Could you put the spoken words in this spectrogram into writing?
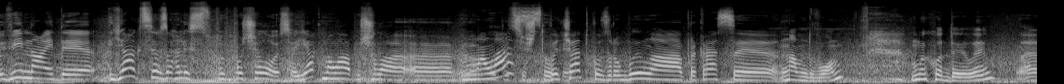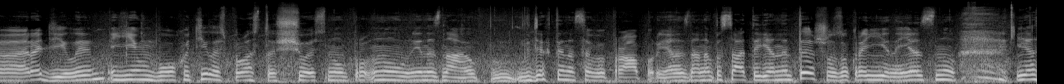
війна йде. Як це взагалі почалося? Як мала почала е, Мала ці штуки? спочатку зробила прикраси нам двом. Ми ходили, е, раділи їм, бо хотілося просто щось, ну про ну я не знаю, вдягти на себе прапор. Я не знаю, написати я не те, що з України. Я ну я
